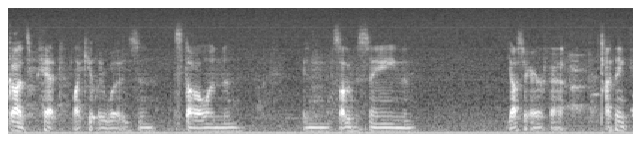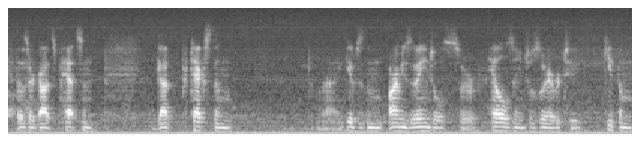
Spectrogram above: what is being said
God's pet, like Hitler was, and Stalin, and, and Saddam Hussein, and Yasser Arafat. I think those are God's pets, and God protects them uh, gives them armies of angels or hell's angels, or whatever, to keep them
